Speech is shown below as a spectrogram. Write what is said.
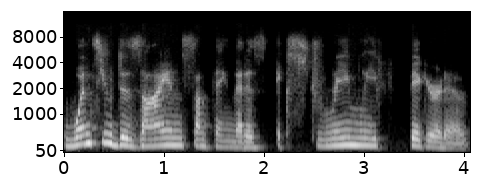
once you design something that is extremely figurative,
